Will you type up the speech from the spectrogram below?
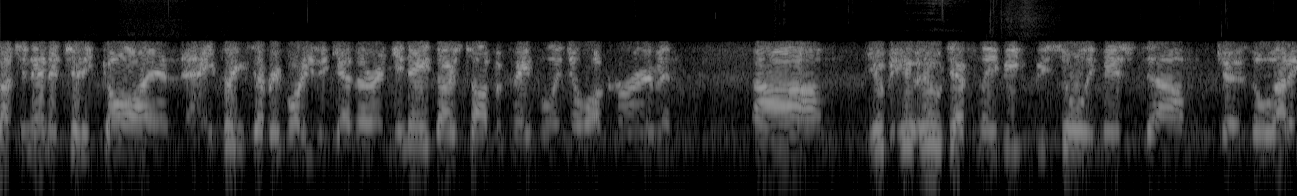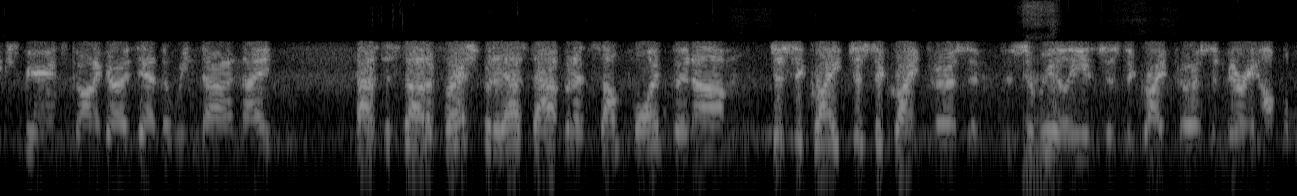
such an energetic guy, and, and he brings everybody together. And you need those type of people in your locker room, and um, he'll, he'll definitely be, be sorely missed because um, all that experience kind of goes out the window, and they have to start afresh. But it has to happen at some point. But um, just a great, just a great person. Just yeah. really is just a great person, very humble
